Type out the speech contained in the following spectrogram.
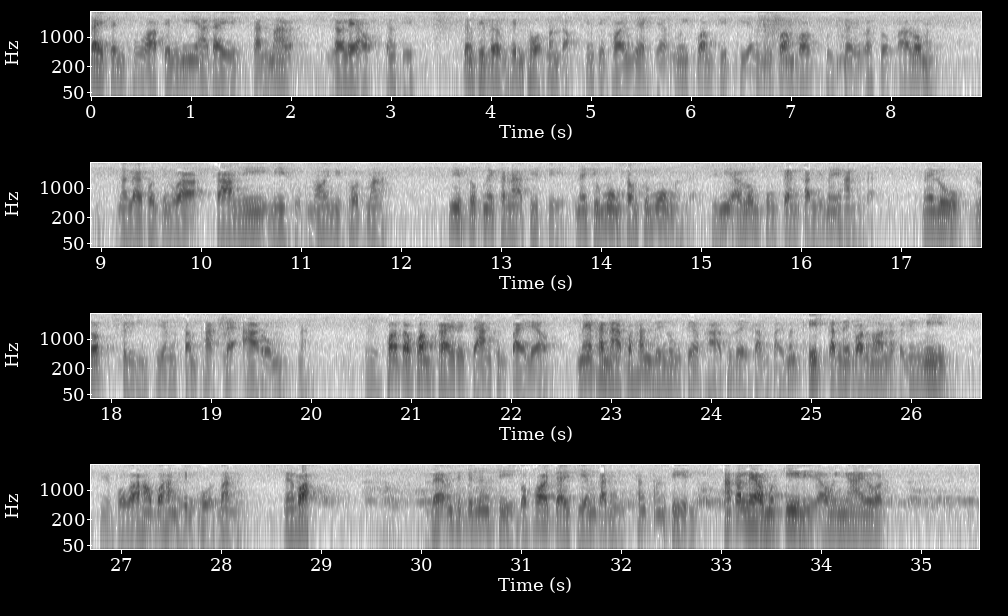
ได้เป็นผัวเป็นเมียได้กันมาแล้วแล้วจังสิ จังสิเริ่มเห็นโทษมันดอกจังสิคอยแยกแยะมีความผิดเสียงมีความบริสุทธิ์ใจประสบอารมณ์นั่นแหละคนจึงว่ากามนี้มีสุขน้อยมีโทษมากนี่สุขในขณะพิเศษ ในชั่วโมงสองชั่วโมงนั่นแหละที่มีอารมณ์ปรุงแต่งกันอยู่ในหันแหละ ในรูปรสกลิ่นเสียงสัมผัสและอารมณ์นะเออพอตาความใครได้จางขึ้นไปแล้ว แม้ขนาดพระท่านโดยนุ่งเสียผ้าทุกเลยซ้ำไป มันผิดกันในบอนนอนแล้วก็ยังมีเนี่ยเพราะว่าเฮาพระท่านเห็นโทษมันแน่บ่ และมันจะเป็นเรื่องสี่บ่พ่อใจเถียงกันทั้งทั้งทีนหากันแล้วเมื่อกี้นี่เอาง่ายๆรด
